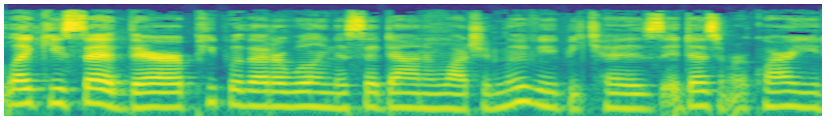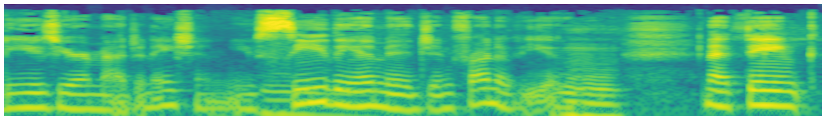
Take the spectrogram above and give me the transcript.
like you said, there are people that are willing to sit down and watch a movie because it doesn't require you to use your imagination. You see the image in front of you. And I think,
